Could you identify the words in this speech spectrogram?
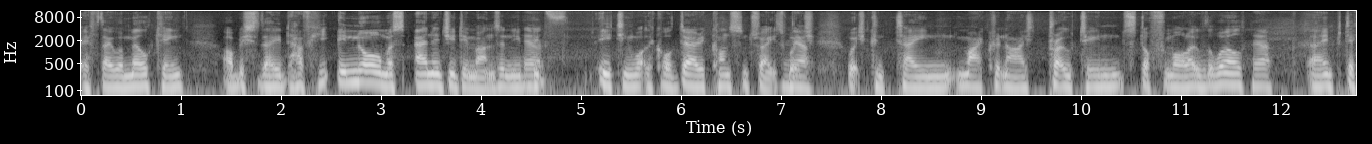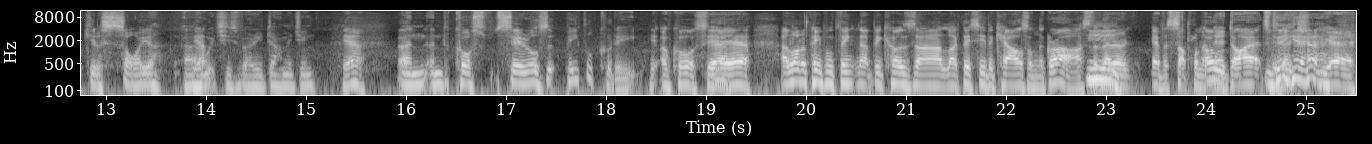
if they were milking, obviously they'd have enormous energy demands and you'd be f- eating what they call dairy concentrates, which, Yeah. which contain micronized protein, stuff from all over the world, yeah. uh, in particular soya, uh, Yeah. which is very damaging. Yeah. And, and of course, cereals that people could eat. Yeah, Of course, yeah, Yeah. yeah, A lot of people think that because, uh, like, they see the cows on the grass, that they Mm. don't ever supplement Oh, their diets. With yeah. yeah,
